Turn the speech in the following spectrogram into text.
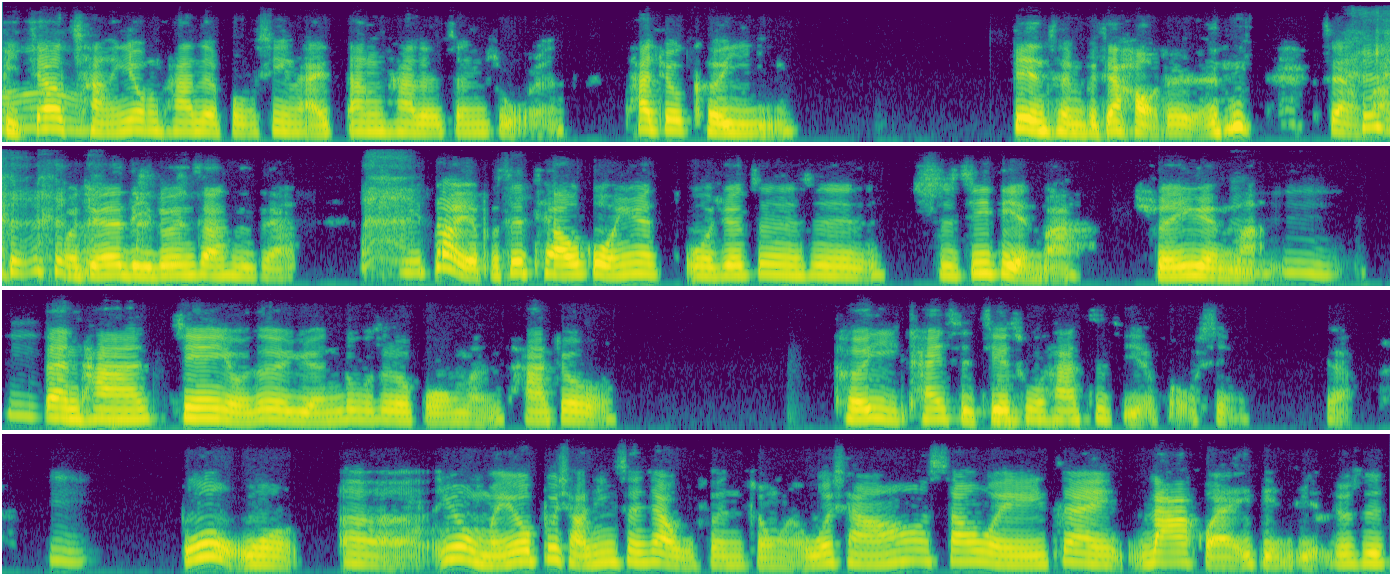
比较常用他的佛性来当他的真主人，哦、他就可以变成比较好的人，这样吧？我觉得理论上是这样。你倒也不是挑过，因为我觉得真的是时机点吧，随缘嘛。嗯嗯。嗯，但他今天有这个缘路这个佛门，他就可以开始接触他自己的佛性，这样。嗯。不过我呃，因为我们又不小心剩下五分钟了，我想要稍微再拉回来一点点，就是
